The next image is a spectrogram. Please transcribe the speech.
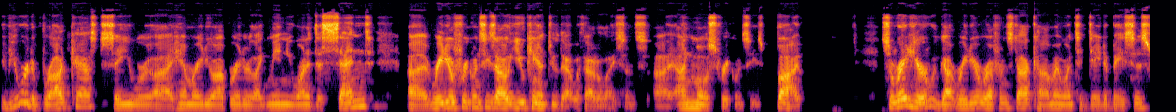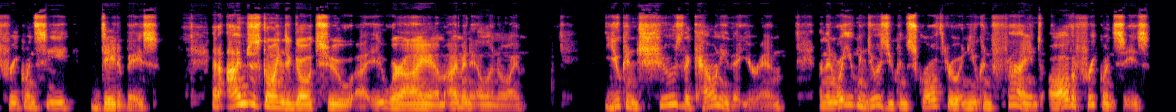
If you were to broadcast, say you were a ham radio operator like me and you wanted to send uh, radio frequencies out, you can't do that without a license uh, on most frequencies. But so right here, we've got radioreference.com. I went to databases, frequency database. And I'm just going to go to uh, where I am. I'm in Illinois. You can choose the county that you're in. And then what you can do is you can scroll through and you can find all the frequencies.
